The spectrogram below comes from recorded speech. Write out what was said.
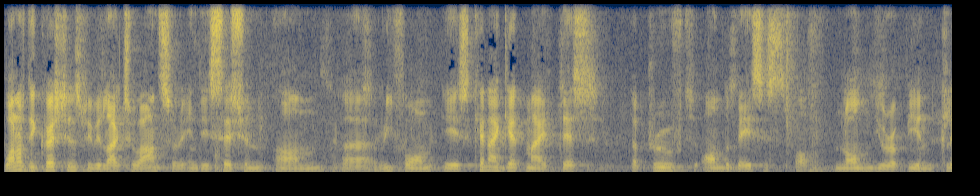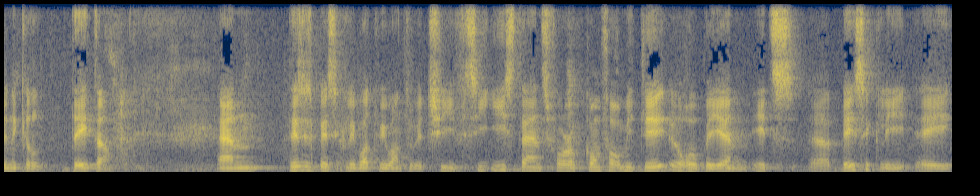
one of the questions we would like to answer in this session on uh, reform is Can I get my DES approved on the basis of non European clinical data? And this is basically what we want to achieve. CE stands for Conformité Européenne. It's uh, basically a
